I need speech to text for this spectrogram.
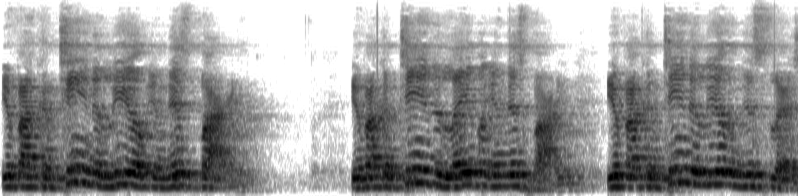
If I continue to live in this body, if I continue to labor in this body, if I continue to live in this flesh,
